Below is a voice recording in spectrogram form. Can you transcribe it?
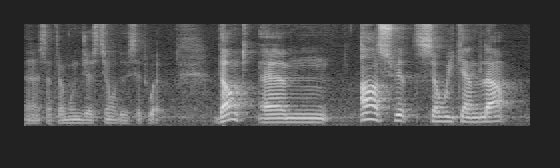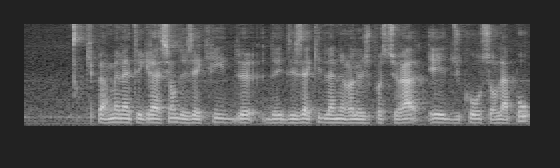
Euh, ça fait moins une gestion de site web. Donc, euh, ensuite, ce week-end-là, qui permet l'intégration des, écrits des acquis de la neurologie posturale et du cours sur la peau,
